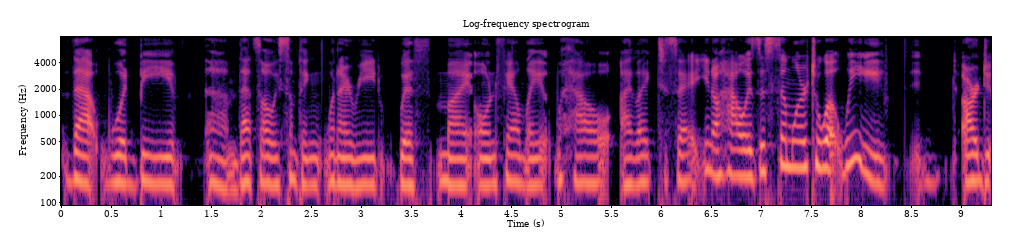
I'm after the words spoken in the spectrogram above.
that would be. Um, that's always something when I read with my own family. How I like to say, you know, how is this similar to what we are, do,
